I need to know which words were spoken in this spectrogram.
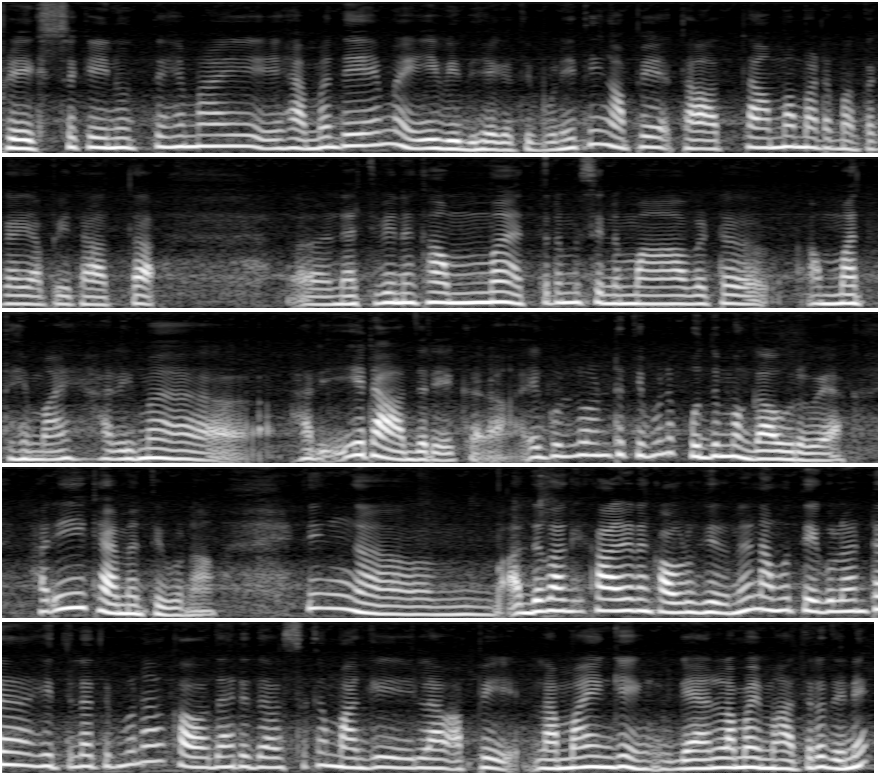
ප්‍රේක්ෂකයිනුත් එහෙමයි හැමදේම ඒ විදිහක තිබුණේ. ඉතින් අපේ තාත්තා අම්මා මට මතකයි අපේ තාත්තා නැති වෙනකම්ම ඇත්තටම සිනමාවට අම්මත් එහෙමයි හරිම හරියට ආදරය කරා. ඒගොල්ලොන්ට තිබුණ පුදුම ගෞරවයක්. හරි කැමති වුණා. ඉතින් අද වගේ කාලේ කවුරු හිතන්නේ නමුත් ඒගොල්ලන්ට හිතලා තිබුණා කවදා හරි දවසක මගේ අපේ ළමයින්ගෙන් ගෑනු ළමයි මහතර දෙනෙක්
